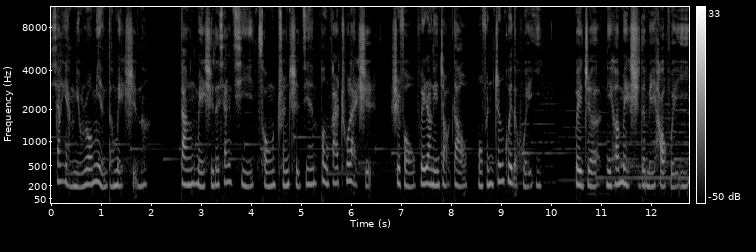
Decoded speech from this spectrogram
襄阳牛肉面等美食呢？当美食的香气从唇齿间迸发出来时，是否会让你找到某份珍贵的回忆？为着你和美食的美好回忆，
